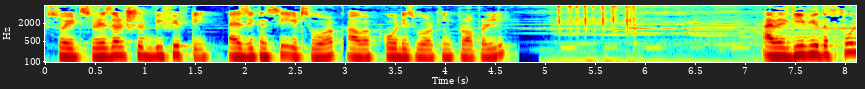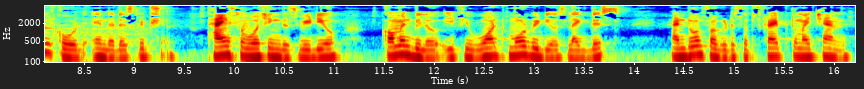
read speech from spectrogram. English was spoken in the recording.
so its result should be 50 as you can see it's work. Our code is working properly. I will give you the full code in the description. Thanks for watching this video. Comment below if you want more videos like this. And don't forget to subscribe to my channel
